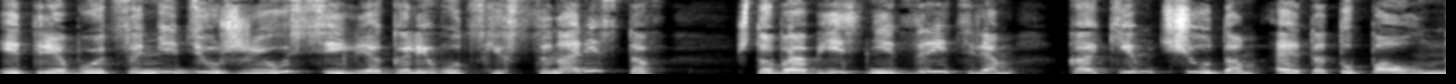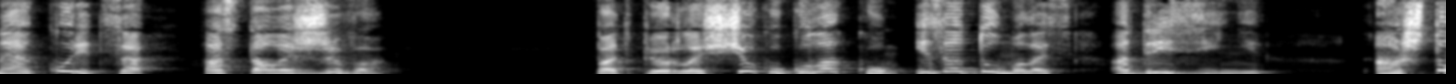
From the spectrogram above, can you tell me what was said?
и требуются недюжие усилия голливудских сценаристов, чтобы объяснить зрителям, каким чудом эта тупоумная курица осталась жива. Подперла щеку кулаком и задумалась о дрезине. А что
